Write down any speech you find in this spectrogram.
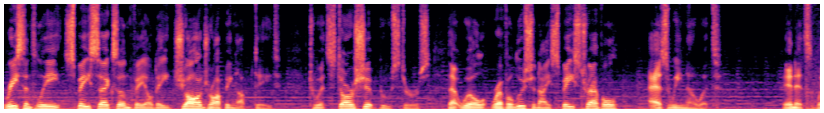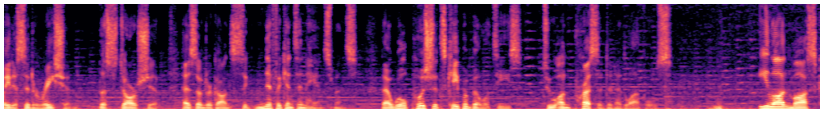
Recently, SpaceX unveiled a jaw dropping update to its Starship boosters that will revolutionize space travel as we know it. In its latest iteration, the Starship has undergone significant enhancements that will push its capabilities to unprecedented levels. Elon Musk,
